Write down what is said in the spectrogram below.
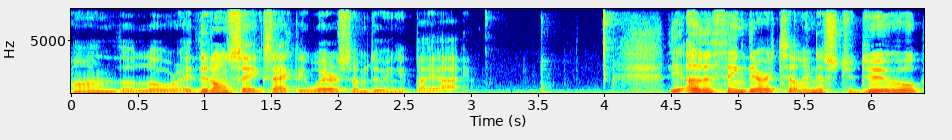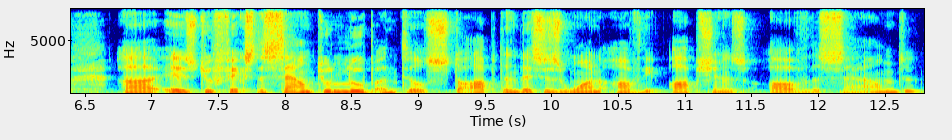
on the low right. They don't say exactly where, so I'm doing it by eye. The other thing they are telling us to do uh, is to fix the sound to loop until stopped, and this is one of the options of the sound,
